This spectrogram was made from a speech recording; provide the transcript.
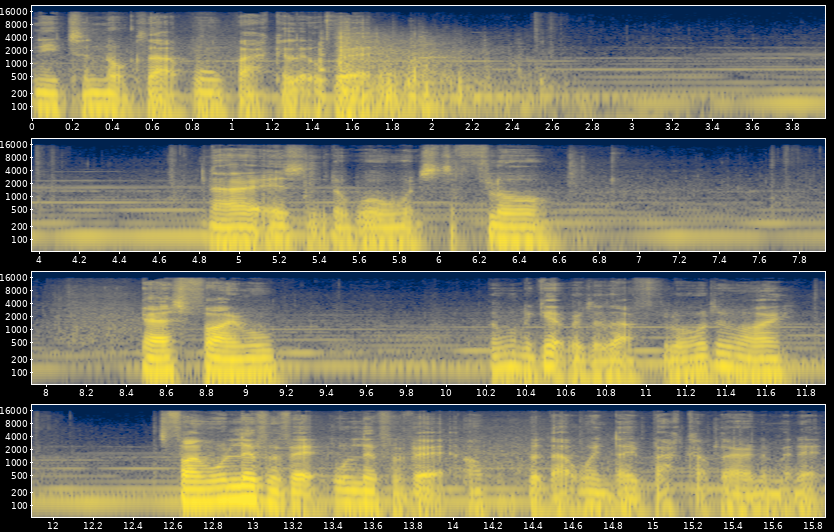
need to knock that wall back a little bit. No, it isn't the wall, it's the floor. Okay, that's fine. We'll don't want to get rid of that floor, do I? It's fine, we'll live with it. We'll live with it. I'll put that window back up there in a minute.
